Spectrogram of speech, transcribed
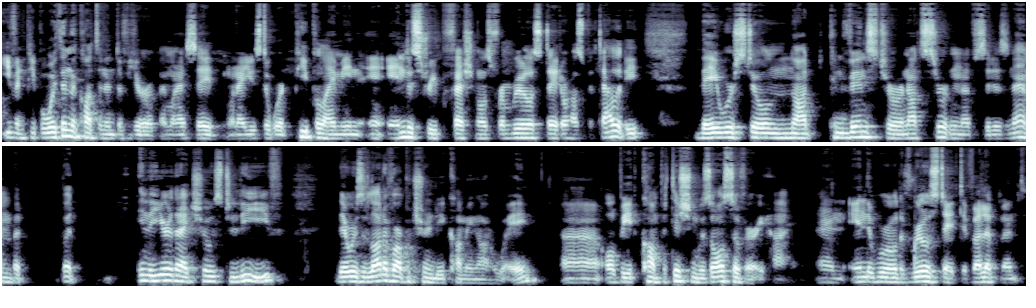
even people within the continent of Europe and when I say when I use the word people I mean industry professionals from real estate or hospitality they were still not convinced or not certain of Citizen M. But but in the year that I chose to leave, there was a lot of opportunity coming our way, uh, albeit competition was also very high. And in the world of real estate development,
